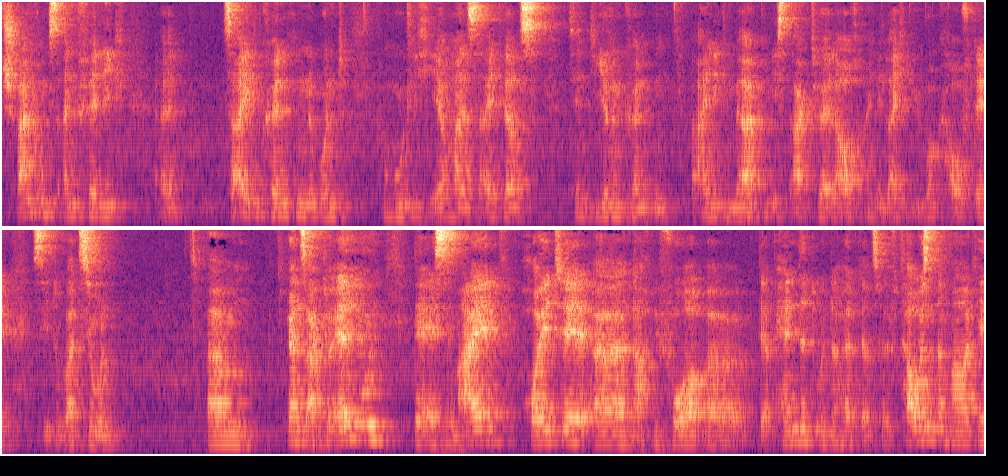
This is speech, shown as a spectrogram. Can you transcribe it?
schwankungsanfällig zeigen könnten und vermutlich eher mal seitwärts tendieren könnten. Bei einigen Märkten ist aktuell auch eine leicht überkaufte Situation. Ähm, ganz aktuell nun der SMI, heute äh, nach wie vor, äh, der pendelt unterhalb der 12.000er Marke.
